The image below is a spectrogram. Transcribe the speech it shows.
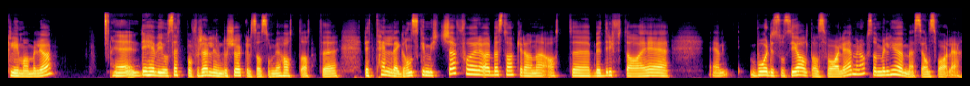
klima og miljø. Eh, det har vi jo sett på forskjellige undersøkelser som vi har hatt, at eh, det teller ganske mye for arbeidstakerne at eh, bedrifter er både sosialt ansvarlige, men også miljømessig ansvarlige.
